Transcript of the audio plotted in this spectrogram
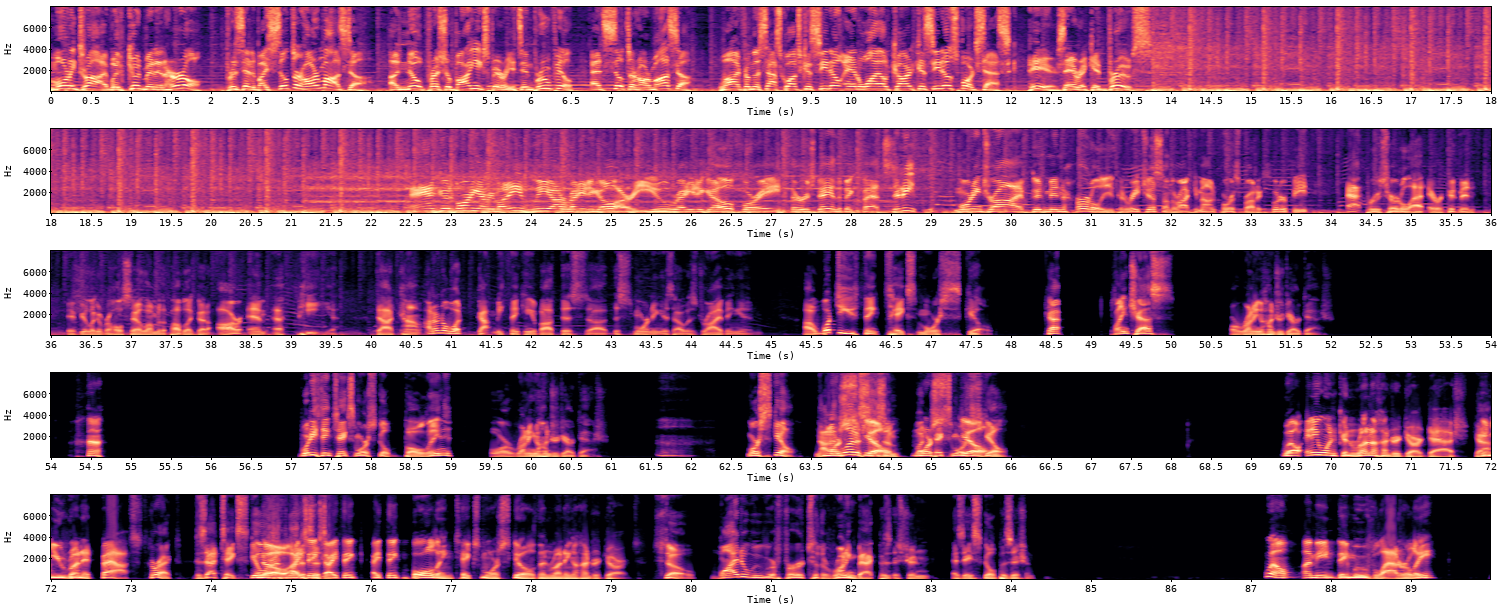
Morning Drive with Goodman and Hurdle, presented by Sill-TerHar Mazda. A no pressure buying experience in Broomfield at Sill-TerHar Mazda. Live from the Sasquatch Casino and Wild Card Casino Sports Desk. Here's Eric and Bruce. And good morning, everybody. We are ready to go. Are you ready to go for a Thursday in the Big Fat City? Morning Drive, Goodman Hurdle. You can reach us on the Rocky Mountain Forest Products Twitter feed at Bruce Hurdle, at Eric Goodman. If you're looking for wholesale lumber to the public, go to rmfp.com. I don't know what got me thinking about this uh, this morning as I was driving in. Uh, what do you think takes more skill? Okay. Playing chess or running a 100 yard dash? Huh. What do you think takes more skill, bowling or running a 100 yard dash? Uh. More skill, not More athleticism. skill. What More takes more skill. skill? Well, anyone can run a hundred yard dash, Yeah. and you run it fast. Correct. Does that take skill no, or I think I think I think bowling takes more skill than running a hundred yards. so, why do we refer to the running back position as a skill position? Well, I mean, they move laterally,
